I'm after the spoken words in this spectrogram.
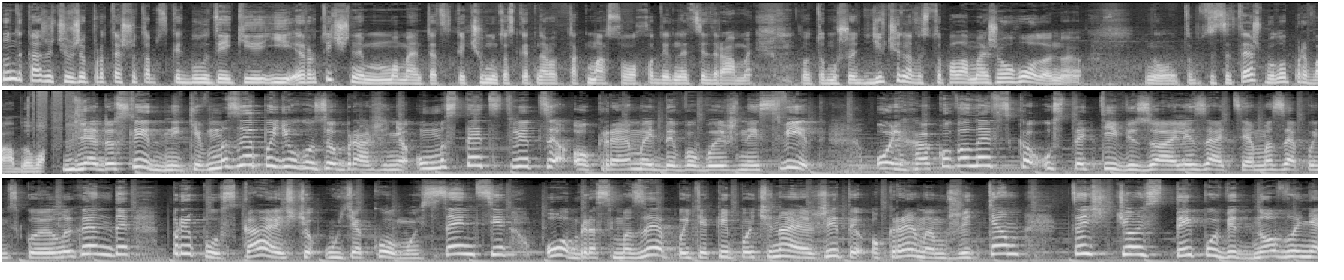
Ну не кажучи вже про те, що там сказати, були деякі і еротичні моменти, так чому так сказати, народ так масово ходив на ці драми. Ну тому що дівчина виступала майже оголеною. Ну тобто це теж було привабливо. Для дослідників Мазепи його зображення у мистецтві це окремий дивовижний світ. Ольга Ковалевська у статті Візуалізація Мазепинської легенди припускає, що у якомусь сенсі образ Мазепи, який починає жити окремим життям, це щось типу відновлення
